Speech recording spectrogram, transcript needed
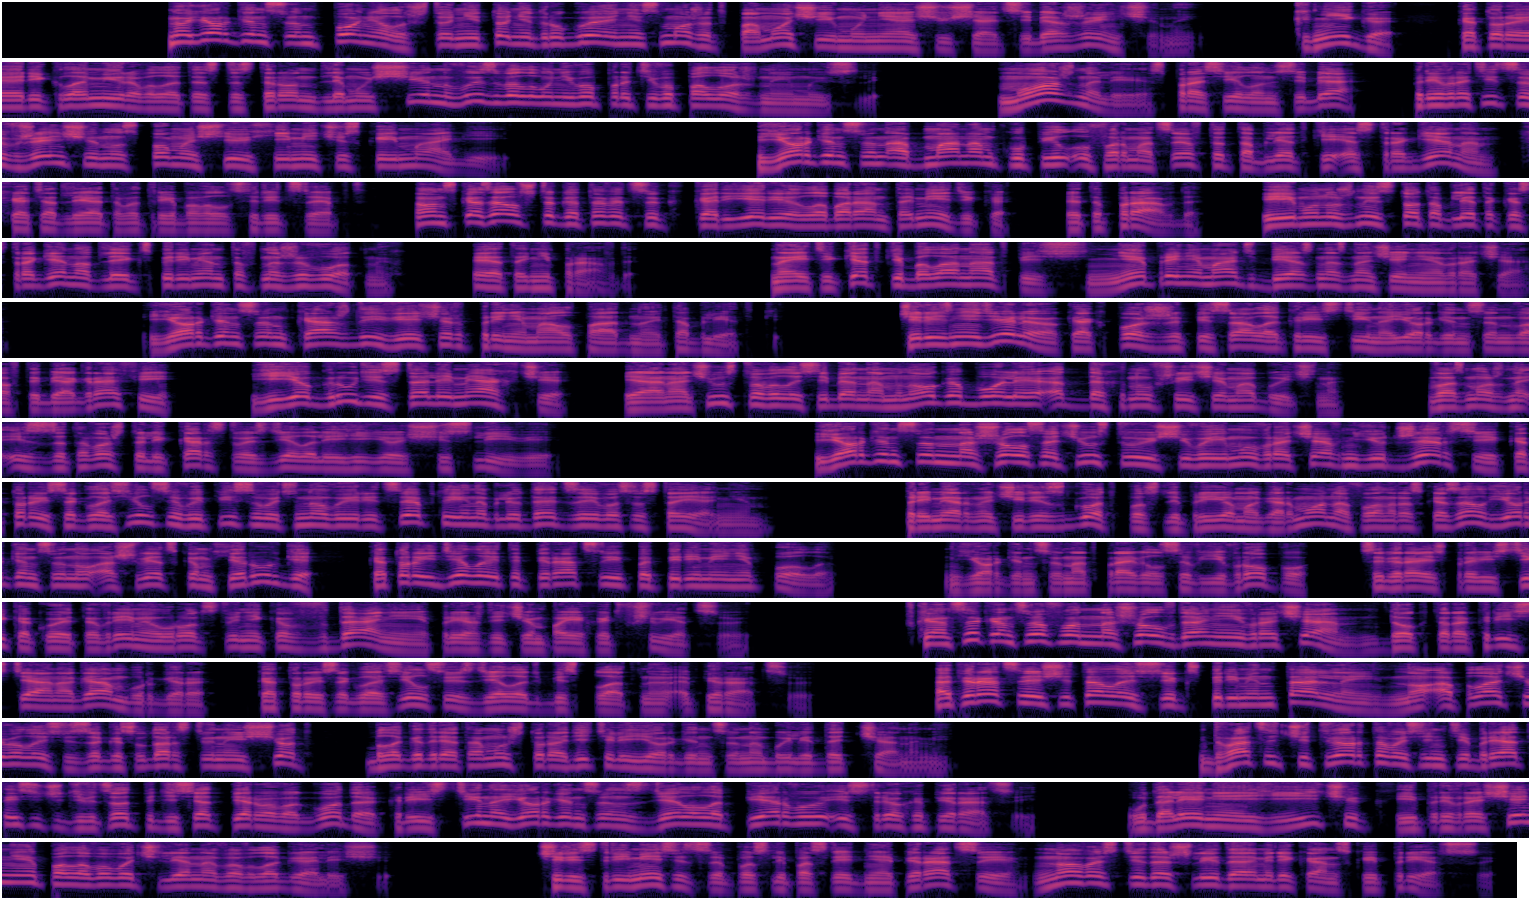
Но Йоргенсен понял, что ни то, ни другое не сможет помочь ему не ощущать себя женщиной. Книга, которая рекламировала тестостерон для мужчин, вызвала у него противоположные мысли. «Можно ли, — спросил он себя, — превратиться в женщину с помощью химической магии? Йоргенсен обманом купил у фармацевта таблетки эстрогена, хотя для этого требовался рецепт. Он сказал, что готовится к карьере лаборанта-медика. Это правда. И ему нужны 100 таблеток эстрогена для экспериментов на животных. Это неправда. На этикетке была надпись «Не принимать без назначения врача». Йоргенсен каждый вечер принимал по одной таблетке. Через неделю, как позже писала Кристина Йоргенсен в автобиографии, ее груди стали мягче, и она чувствовала себя намного более отдохнувшей, чем обычно. Возможно, из-за того, что лекарства сделали ее счастливее. Йоргенсен нашел сочувствующего ему врача в Нью-Джерси, который согласился выписывать новые рецепты и наблюдать за его состоянием. Примерно через год после приема гормонов он рассказал Йоргенсену о шведском хирурге, который делает операции по перемене пола. Йоргенсен отправился в Европу, собираясь провести какое-то время у родственников в Дании, прежде чем поехать в Швецию. В конце концов, он нашел в Дании врача, доктора Кристиана Гамбургера, который согласился сделать бесплатную операцию. Операция считалась экспериментальной, но оплачивалась за государственный счет благодаря тому, что родители Йоргенсена были датчанами. 24 сентября 1951 года Кристина Йоргенсен сделала первую из трех операций – удаление яичек и превращение полового члена во влагалище. Через три месяца после последней операции новости дошли до американской прессы.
